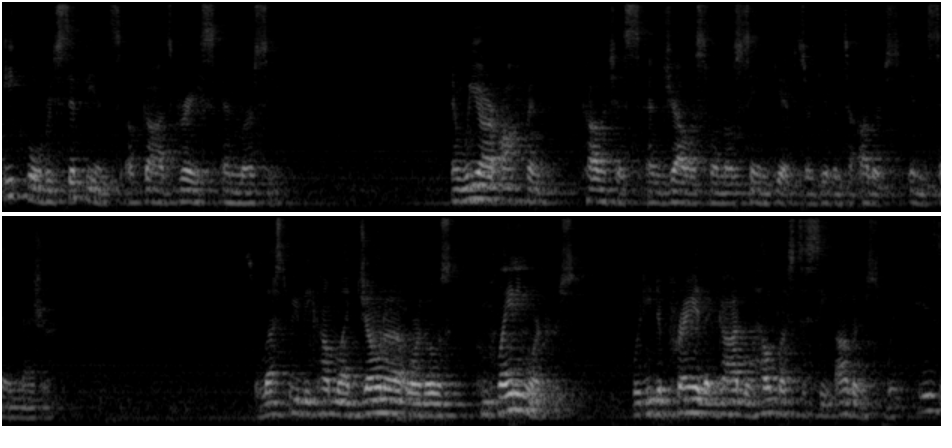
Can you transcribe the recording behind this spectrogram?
equal recipients of God's grace and mercy. And we are often covetous and jealous when those same gifts are given to others in the same measure. So, lest we become like Jonah or those complaining workers we need to pray that God will help us to see others with His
